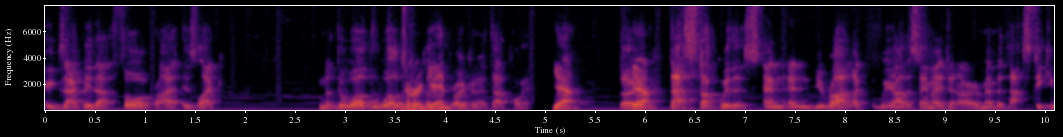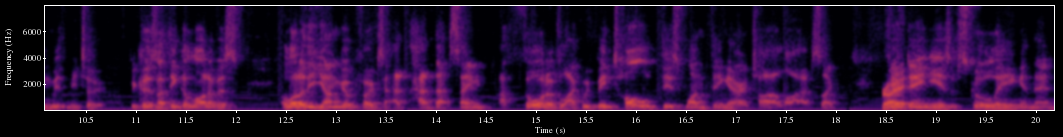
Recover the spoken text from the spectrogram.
exactly that thought, right? Is like the world, the world's Never completely again. broken at that point. Yeah. So yeah. that stuck with us, and and you're right. Like we are the same age, and I remember that sticking with me too, because I think a lot of us a lot of the younger folks had, had that same thought of like we've been told this one thing our entire lives like right. 15 years of schooling and then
